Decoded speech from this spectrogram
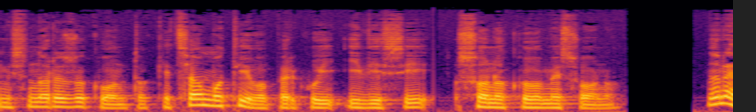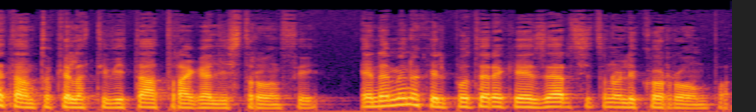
mi sono reso conto che c'è un motivo per cui i VC sono come sono. Non è tanto che l'attività attragga gli stronzi, e nemmeno che il potere che esercitano li corrompa.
